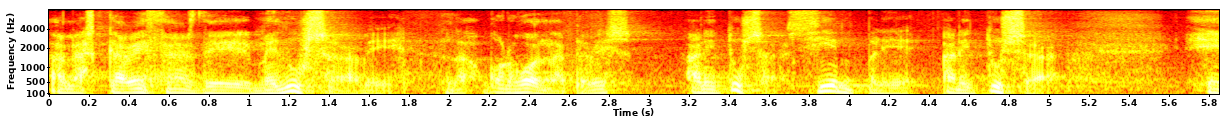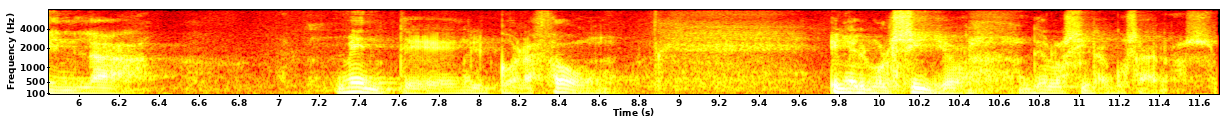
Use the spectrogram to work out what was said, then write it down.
a las cabezas de Medusa, de la Gorgona, pero es Aretusa, siempre Aretusa, en la mente, en el corazón, en el bolsillo de los siracusanos.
